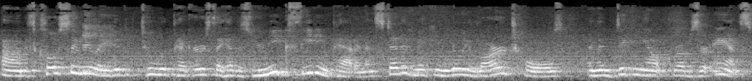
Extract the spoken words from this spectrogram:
Um, it's closely related to woodpeckers. They have this unique feeding pattern. Instead of making really large holes and then digging out grubs or ants,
